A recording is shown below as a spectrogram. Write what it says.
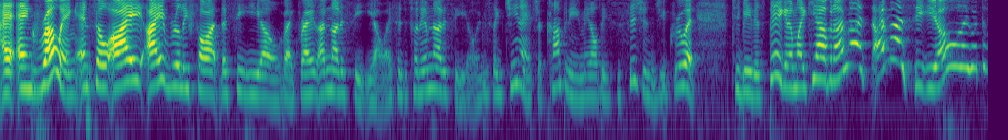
and growing. And so i i really fought the ceo like right? I'm not a ceo i said to tony i'm not a ceo and he's like gina it's your company. You made all these decisions. You grew it to be this big. And i'm like yeah but i'm not i'm not a ceo like what the,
